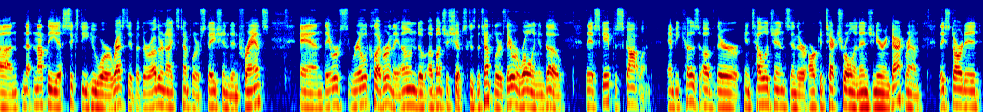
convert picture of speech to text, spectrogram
uh, not, not the uh, 60 who were arrested, but there are other Knights Templar stationed in France. And they were real clever and they owned a, a bunch of ships because the Templars, they were rolling in dough. They escaped to Scotland. And because of their intelligence and their architectural and engineering background, they started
